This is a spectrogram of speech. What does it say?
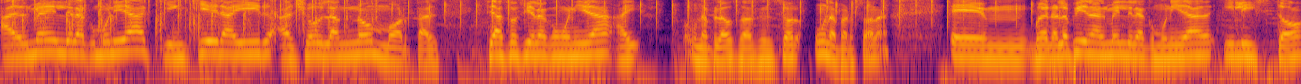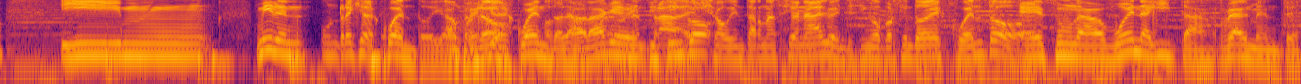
al mail de la comunidad quien quiera ir al show de la Unknown Mortal. Se asocia a la comunidad, hay un aplauso de ascensor, una persona. Eh, bueno, lo piden al mail de la comunidad y listo. Y mm, miren, Un regio descuento, digamos. Un regio ¿no? descuento, la verdad que una entrada 25 de show internacional, 25% de descuento. Es una buena guita, realmente.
